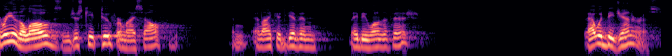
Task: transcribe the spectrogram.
three of the loaves and just keep two for myself. And, and I could give him maybe one of the fish. That would be generous.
